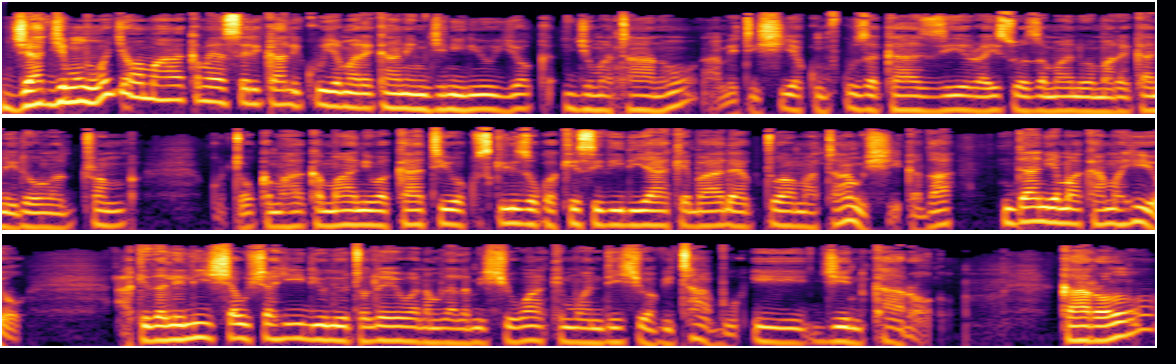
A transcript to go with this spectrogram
Jaji mmoja wa mahakama ya serikali kuu ya Marekani mjini New York Jumatano ametishia kumfukuza kazi rais wa zamani wa Marekani Donald Trump kutoka mahakamani wakati wa kusikilizwa kwa kesi dhidi yake baada ya kutoa matamshi kadhaa ndani ya mahakama hiyo akidhalilisha ushahidi uliotolewa na mlalamishi wake mwandishi wa vitabu E. Jean Carroll. Carroll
